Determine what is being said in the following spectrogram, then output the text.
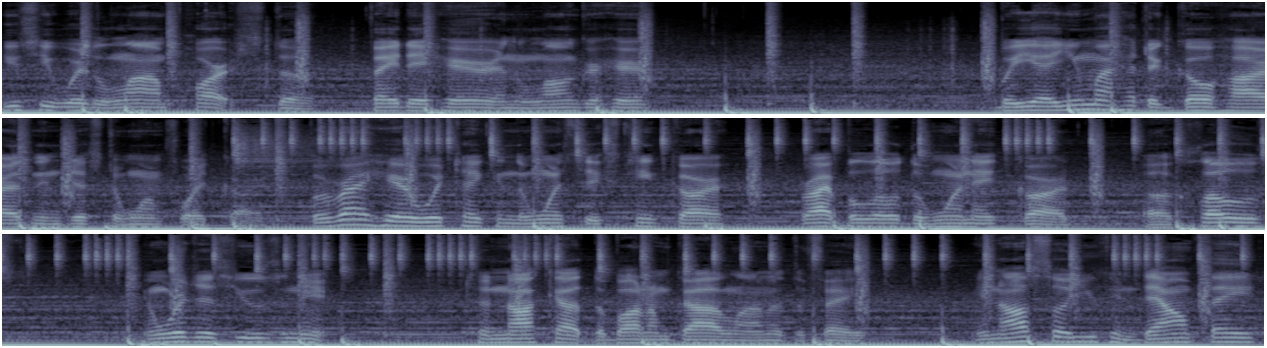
you see where the line parts the faded hair and the longer hair? But yeah you might have to go higher than just the 1 4th guard. But right here we're taking the 1 16th guard right below the 1 8th guard uh, closed. And we're just using it to knock out the bottom guideline of the fade. And also you can down fade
